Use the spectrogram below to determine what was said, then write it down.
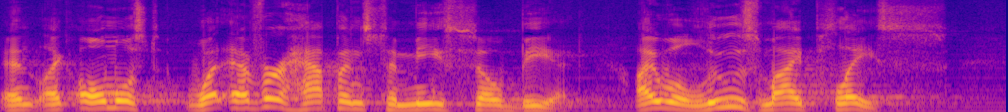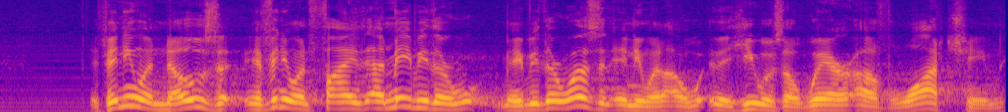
And like almost whatever happens to me, so be it. I will lose my place. If anyone knows if anyone finds, and maybe there, maybe there wasn't anyone that he was aware of watching,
